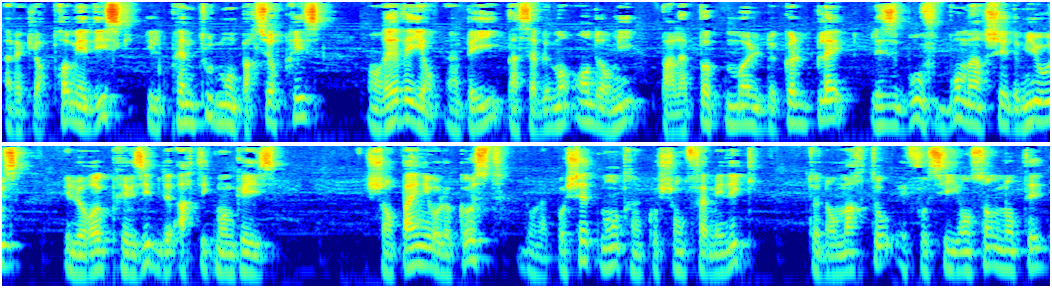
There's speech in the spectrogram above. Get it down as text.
Avec leur premier disque, ils prennent tout le monde par surprise en réveillant un pays passablement endormi par la pop molle de Coldplay, les brouffes bon marché de Muse et le rock prévisible de Arctic Monkeys. Champagne Holocaust, dont la pochette montre un cochon famélique, tenant marteau et faucille ensanglanté,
